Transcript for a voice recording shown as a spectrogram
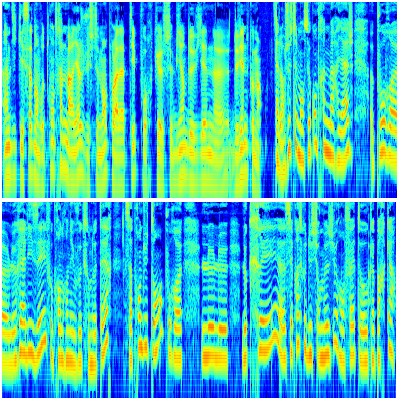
indiquer ça dans votre contrat de mariage justement pour l'adapter pour que ce bien devienne, euh, devienne commun. Alors justement, ce contrat de mariage, pour le réaliser, il faut prendre rendez-vous avec son notaire. Ça prend du temps pour le, le, le créer. C'est presque du sur-mesure en fait, au cas par cas.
